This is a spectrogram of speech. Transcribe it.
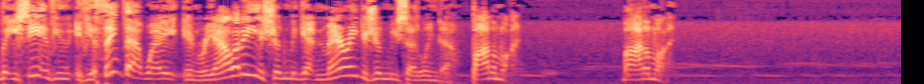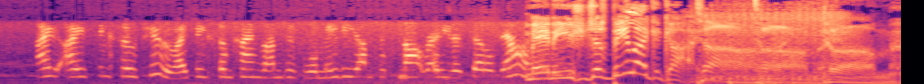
But you see, if you if you think that way, in reality, you shouldn't be getting married. You shouldn't be settling down. Bottom line. Bottom line. I I think so too. I think sometimes I'm just well, maybe I'm just not ready to settle down. Maybe you should just be like a guy. Tom. Tom. Tom.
